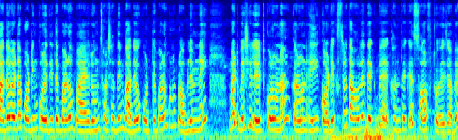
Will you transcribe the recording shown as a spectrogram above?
বাদেও এটা পটিং করে দিতে পারো বা এরকম ছ সাত দিন বাদেও করতে পারো, কোনো প্রবলেম নেই। বাট বেশি লেট করো না, কারণ এই কডেক্সটা তাহলে দেখবে এখান থেকে সফট হয়ে যাবে।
